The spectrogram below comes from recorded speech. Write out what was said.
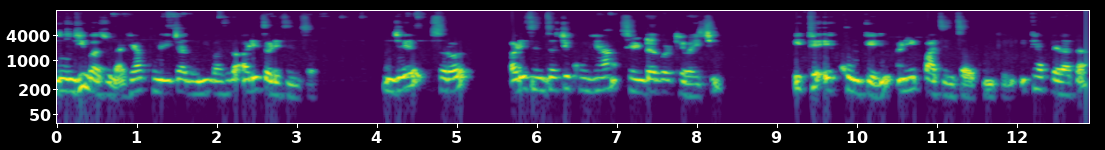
दोन्ही बाजूला ह्या खुणेच्या दोन्ही बाजूला अडीच अडीच इंच. म्हणजे सरळ अडीच इंचाची खूण ह्या सेंटरवर ठेवायची. इथे एक खूण केली आणि एक पाच इंचावर खूण केली. इथे आपल्याला आता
